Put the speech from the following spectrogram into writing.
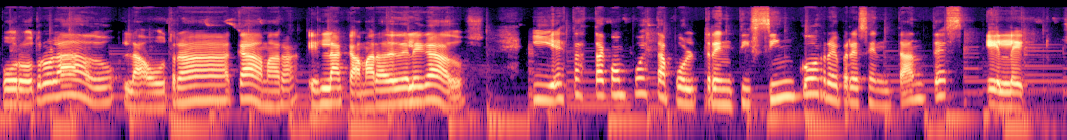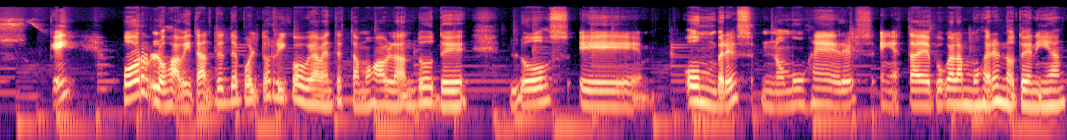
Por otro lado, la otra cámara es la Cámara de Delegados y esta está compuesta por 35 representantes electos. ¿ok? Por los habitantes de Puerto Rico. Obviamente estamos hablando de los eh, hombres, no mujeres. En esta época las mujeres no tenían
